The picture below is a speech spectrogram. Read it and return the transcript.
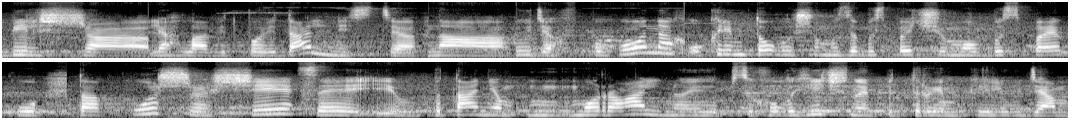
більша лягла відповідальність на людях в погонах. Окрім того, що ми забезпечуємо безпеку, також ще це питання моральної, психологічної підтримки людям.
